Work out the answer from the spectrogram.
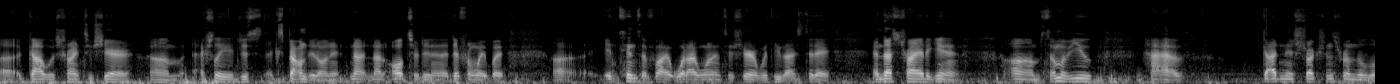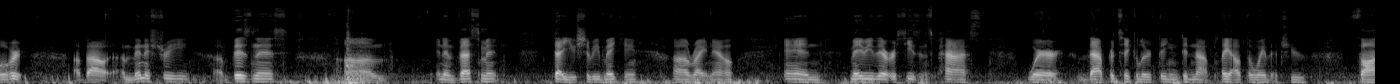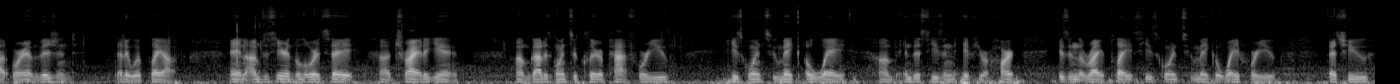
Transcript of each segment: uh, God was trying to share. Um, actually, it just expounded on it, not not altered it in a different way, but uh, intensified what I wanted to share with you guys today. And let's try it again. Um, some of you have gotten instructions from the Lord about a ministry, a business, um, an investment that you should be making uh, right now. And maybe there were seasons past where that particular thing did not play out the way that you thought or envisioned that it would play out. And I'm just hearing the Lord say, uh, try it again. Um, God is going to clear a path for you. He's going to make a way um, in this season. If your heart is in the right place, he's going to make a way for you that you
